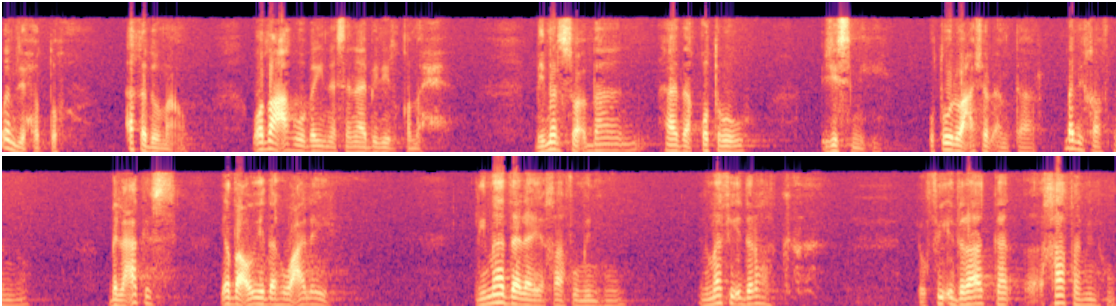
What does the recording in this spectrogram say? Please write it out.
وين بده يحطه؟ أخذه معه. وضعه بين سنابل القمح. بمر ثعبان هذا قطر جسمه وطوله عشر أمتار. ما بيخاف منه. بالعكس يضع يده عليه. لماذا لا يخاف منه؟ لأنه ما في إدراك. لو في إدراك خاف منه.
